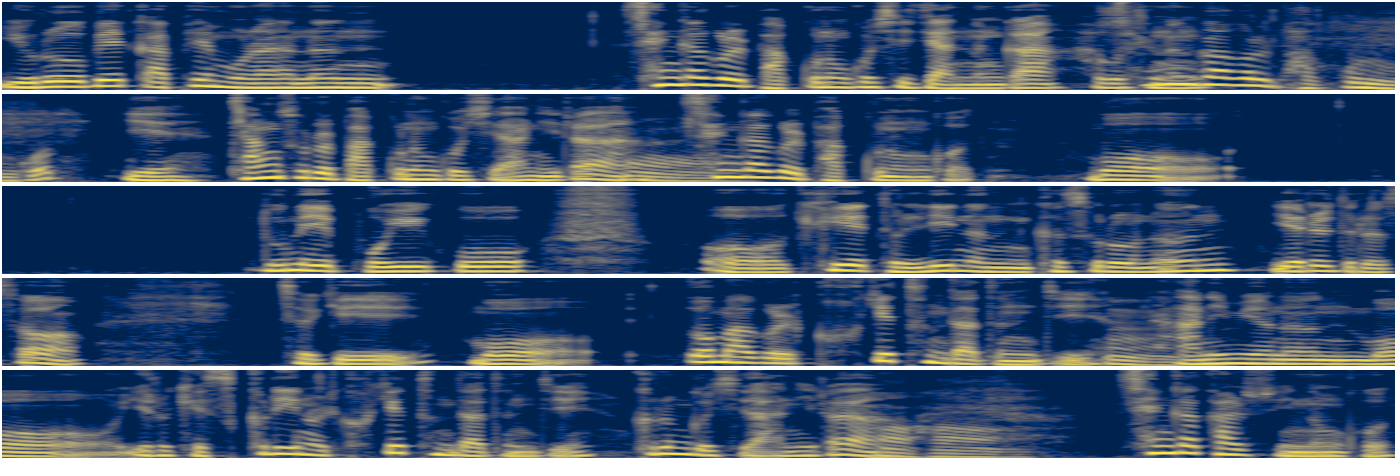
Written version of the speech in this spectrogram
유럽의 카페 문화는 생각을 바꾸는 곳이지 않는가 하고 저는 생각을 바꾸는 곳? 예, 장소를 바꾸는 곳이 아니라 어. 생각을 바꾸는 곳. 뭐 눈에 보이고 어 귀에 들리는 것으로는 예를 들어서 저기 뭐 음악을 크게 튼다든지 음. 아니면은 뭐 이렇게 스크린을 크게 튼다든지 그런 것이 아니라 아하. 생각할 수 있는 곳.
